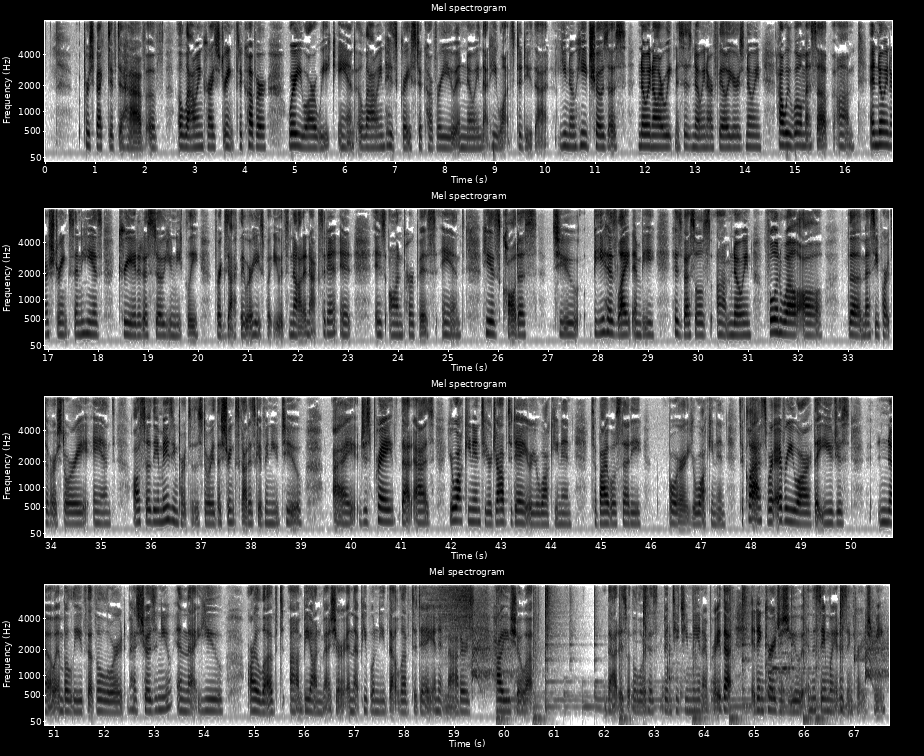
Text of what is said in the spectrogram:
perspective to have of allowing Christ's strength to cover where you are weak and allowing His grace to cover you and knowing that He wants to do that. You know, He chose us knowing all our weaknesses, knowing our failures, knowing how we will mess up, um, and knowing our strengths. And He has created us so uniquely for exactly where He's put you. It's not an accident, it is on purpose. And He has called us to be his light and be his vessels, um, knowing full and well all the messy parts of our story and also the amazing parts of the story, the strengths God has given you too. I just pray that as you're walking into your job today, or you're walking in to Bible study, or you're walking in to class, wherever you are, that you just know and believe that the Lord has chosen you and that you are loved um, beyond measure and that people need that love today and it matters how you show up. That is what the Lord has been teaching me, and I pray that it encourages you in the same way it has encouraged me.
